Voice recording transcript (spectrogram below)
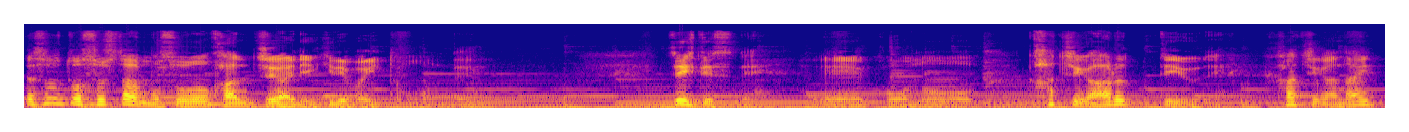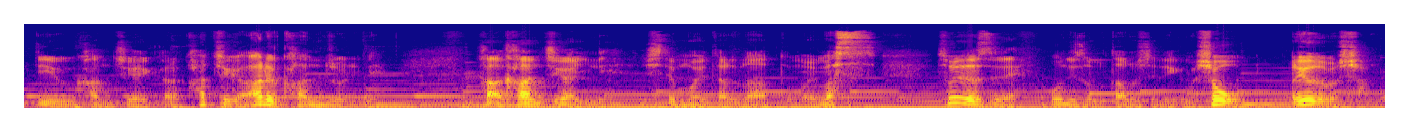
そうすると、そしたらもうその勘違いで生きればいいと思うんで、ぜひですね、えー、この価値があるっていうね、価値がないっていう勘違いから価値がある感情にね、勘違いにね、してもらえたらなと思います。それではですね、本日も楽しんでいきましょう。ありがとうございました。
